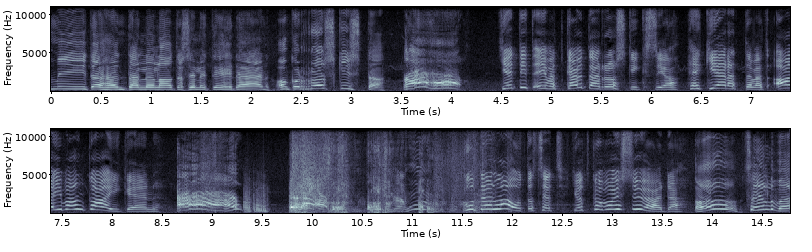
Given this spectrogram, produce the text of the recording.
Mitähän tälle lautaselle tehdään? Onko roskista? Aha! Jetit eivät käytä roskiksia. He kierrättävät aivan kaiken. Kuten voi syödä. Ah, selvä.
